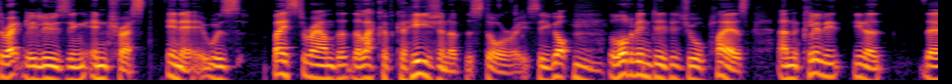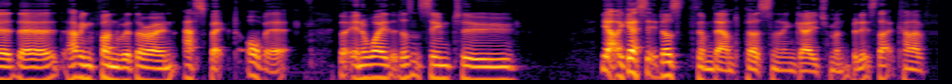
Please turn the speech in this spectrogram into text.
directly losing interest in it. It was based around the, the lack of cohesion of the story. So you've got hmm. a lot of individual players, and clearly, you know, they're they're having fun with their own aspect of it, but in a way that doesn't seem to yeah, I guess it does come down to personal engagement, but it's that kind of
